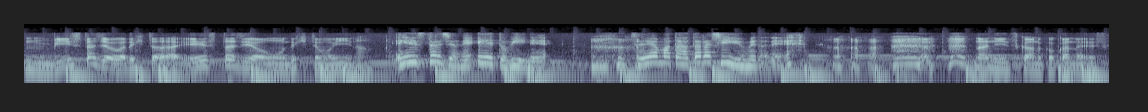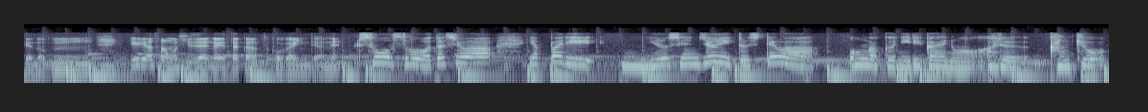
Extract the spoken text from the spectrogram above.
うん B スタジオができたら A スタジオもできてもいいな。A スタジオね A と B ね。それはまた新しい夢だね。何に使うのか分かんないですけど。うん。ゆりあさんも自然が豊かなとこがいいんだよね。そうそう。私はやっぱり、うん、優先順位としては音楽に理解のある環境、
